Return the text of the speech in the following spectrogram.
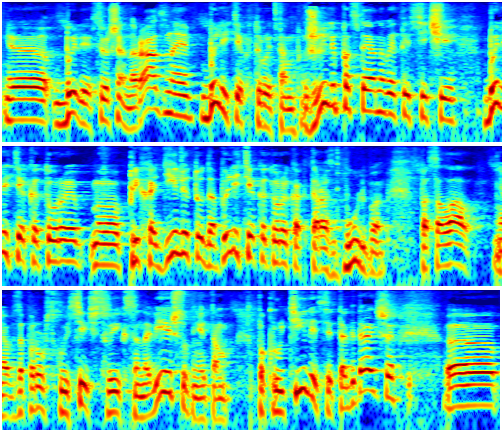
э, были совершенно разные. Были те, которые там жили постоянно в этой сечи, были те, которые э, приходили туда, были те, которые как-то раз Бульба посылал э, в Запорожскую сечь своих сыновей, чтобы они там покрутились и так дальше. Э,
